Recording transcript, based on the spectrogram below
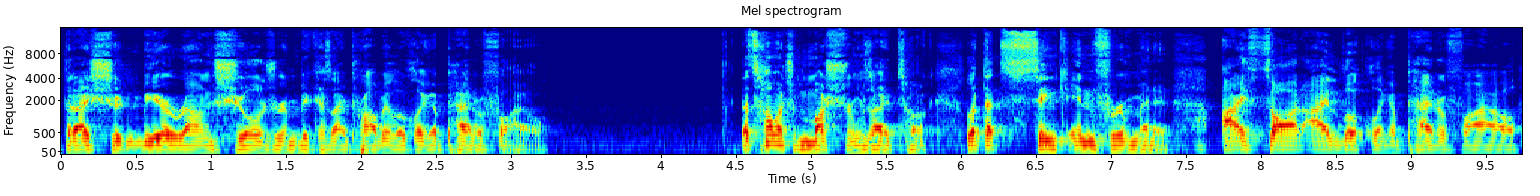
That I shouldn't be around children because I probably look like a pedophile. That's how much mushrooms I took. Let that sink in for a minute. I thought I looked like a pedophile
